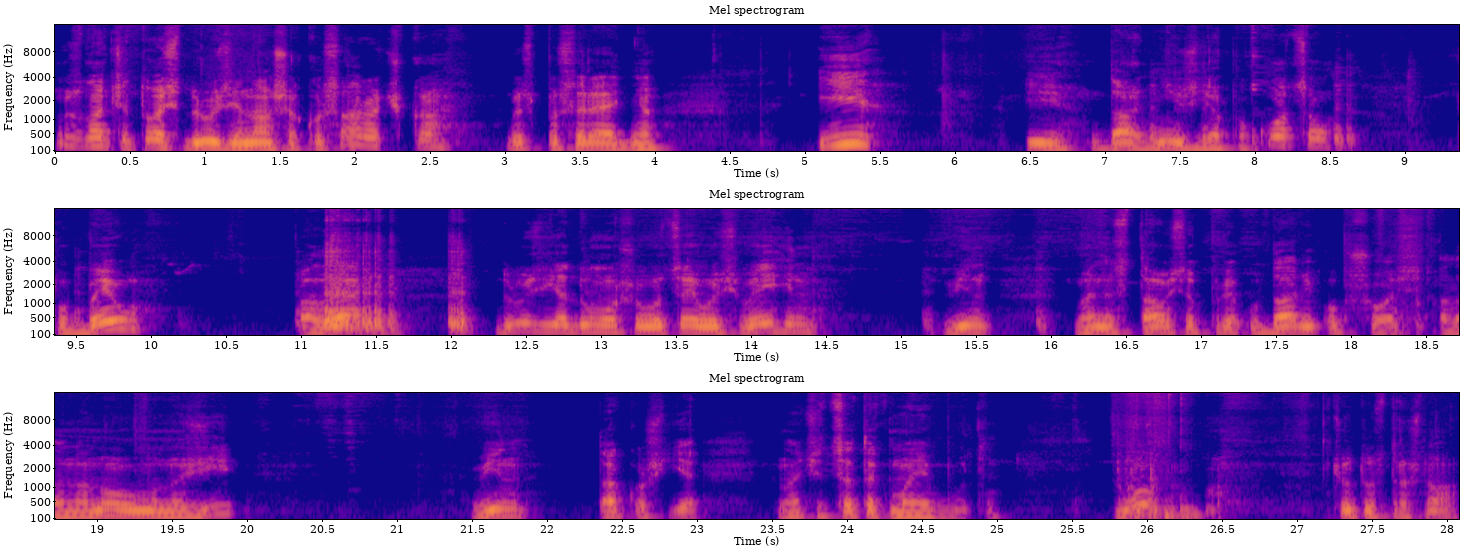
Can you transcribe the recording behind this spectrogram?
Ну, значить, ось, друзі, наша косарочка безпосередньо. І, і да, ніж я покоцав, побив. Але, друзі, я думав, що оцей ось вигін, він в мене стався при ударі об щось. Але на новому ножі він також є. Значить, це так має бути. Ну, що тут страшного?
